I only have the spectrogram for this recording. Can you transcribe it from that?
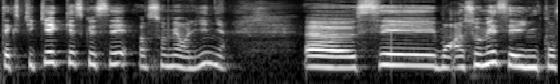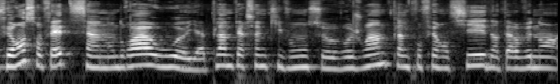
t'expliquer qu'est-ce que c'est un sommet en ligne euh, c'est bon, un sommet, c'est une conférence en fait. C'est un endroit où euh, il y a plein de personnes qui vont se rejoindre, plein de conférenciers, d'intervenants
